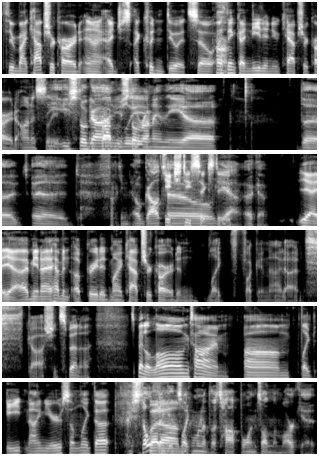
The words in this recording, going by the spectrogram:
through my capture card and I, I just I couldn't do it. So I think I need a new capture card honestly. You still got you're still running the uh the uh fucking Elgato? HD60. Yeah, okay. Yeah, yeah. I mean, I haven't upgraded my capture card in like fucking I, I gosh, it's been a it's been a long time. Um like 8 9 years something like that. I still But, think it's um, like one of the top ones on the market.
